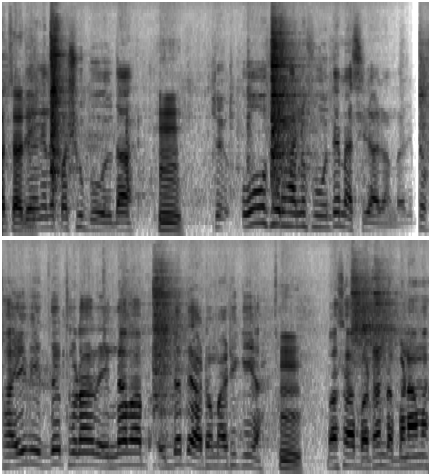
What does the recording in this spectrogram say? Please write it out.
ਅੱਛਾ ਜੀ। ਜਿਵੇਂ ਕਹਿੰਦੇ ਪਸ਼ੂ ਬੋਲਦਾ। ਹੂੰ। ਤੇ ਉਹ ਫਿਰ ਸਾਨੂੰ ਫੋਨ ਤੇ ਮੈਸੇਜ ਆ ਜਾਂਦਾ ਜੀ। ਸਫ਼ਾਈ ਵੀ ਇੱਧਰ ਥੋੜਾ ਰਹਿੰਦਾ ਵਾ ਇੱਧਰ ਤੇ ਆਟੋਮੈਟਿਕ ਹੀ ਆ। ਹੂੰ। ਬਸ ਆ ਬਟਨ ਦੱਬਣਾ ਵਾ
